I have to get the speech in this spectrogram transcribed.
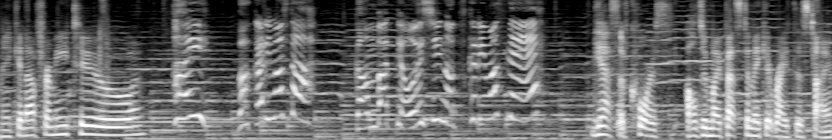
Make enough for me too. はいわかりました頑張って美味しいの作りますね Yes, of course. I'll do my best to make it right this time.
